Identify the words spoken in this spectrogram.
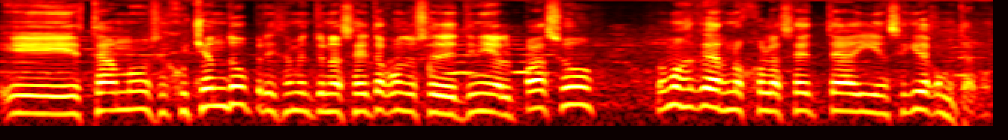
eh, estamos escuchando precisamente una saeta cuando se detenía el paso. Vamos a quedarnos con la saeta y enseguida comentamos.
